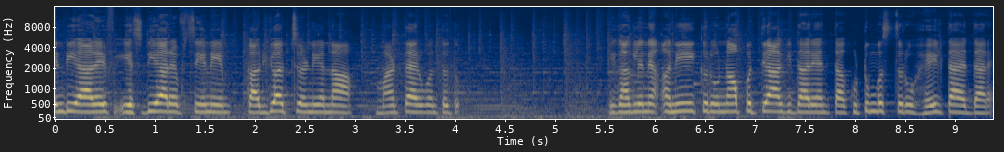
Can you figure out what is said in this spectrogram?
N D R F S D R F ಸೇನೆ ಕಾರ್ಯಾಚರಣೆಯನ್ನು ಮಾಡ್ತಾ ಇರುವಂಥದ್ದು ಈಗಾಗಲೇ ಅನೇಕರು ನಾಪತ್ತೆ ಆಗಿದ್ದಾರೆ ಅಂತ ಕುಟುಂಬಸ್ಥರು ಹೇಳ್ತಾ ಇದ್ದಾರೆ.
